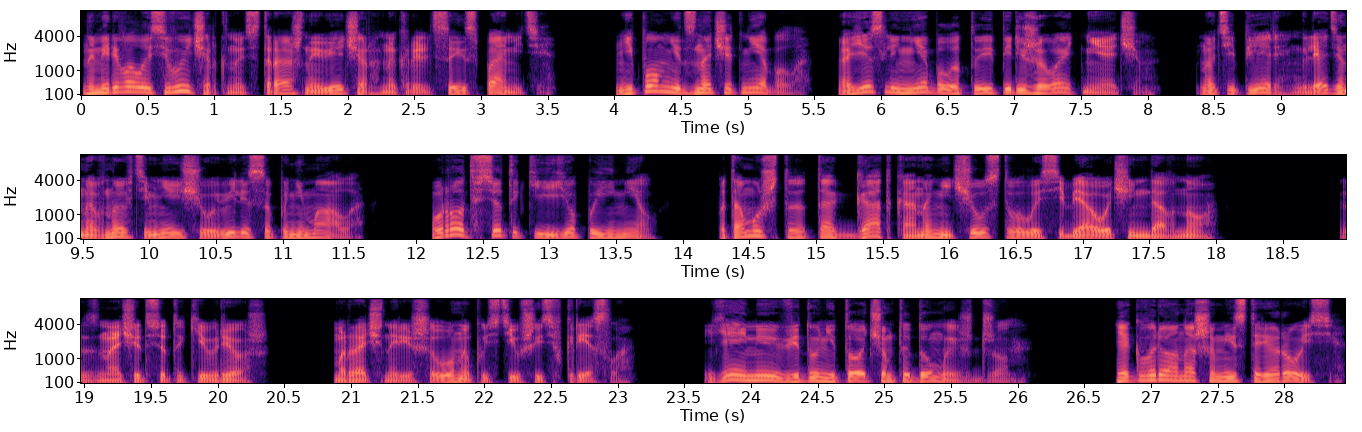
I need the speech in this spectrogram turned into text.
намеревалась вычеркнуть страшный вечер на крыльце из памяти. Не помнит, значит, не было. А если не было, то и переживать не о чем. Но теперь, глядя на вновь темнеющего Уиллиса, понимала. Урод все-таки ее поимел, потому что так гадко она не чувствовала себя очень давно. «Значит, все-таки врешь», — мрачно решил он, опустившись в кресло. «Я имею в виду не то, о чем ты думаешь, Джон. Я говорю о нашем мистере Ройсе.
